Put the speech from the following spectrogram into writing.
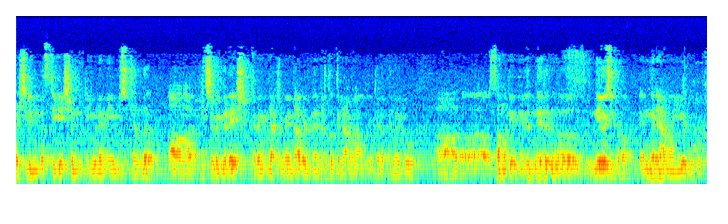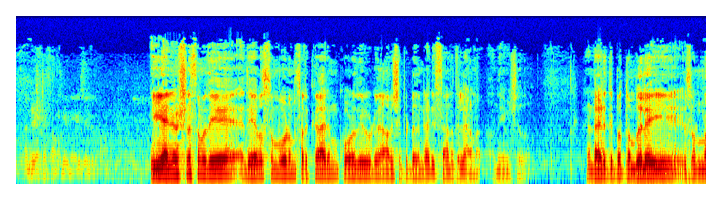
സ്പെഷ്യൽ ഇൻവെസ്റ്റിഗേഷൻ ടീമിനെ നിയമിച്ചിട്ടുണ്ട്. എച്ച് വെങ്കടേഷ് ക്രൈംബ്രാഞ്ച് മേധാവിയുടെ നേതൃത്വത്തിലാണ് ഇത്തരത്തിലൊരു നിര- നിയോഗിച്ചിട്ടുള്ളത്. എങ്ങനെയാണ് ഈ ഒരു അന്വേഷണ സമിതി നിയോഗിച്ചിട്ടുള്ളത് ഈ അന്വേഷണ സമിതിയെ ദേവസ്വം ബോർഡും സർക്കാരും കോടതിയോട് ആവശ്യപ്പെട്ടതിന്റെ അടിസ്ഥാനത്തിലാണ് നിയമിച്ചത്. രണ്ടായിരത്തി പത്തൊമ്പതിലെ ഈ സ്വർണ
